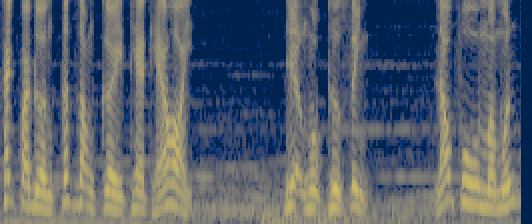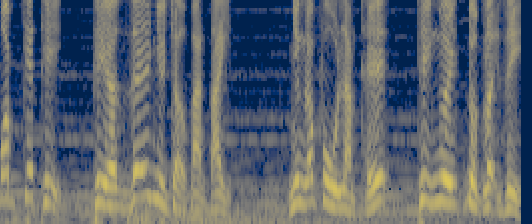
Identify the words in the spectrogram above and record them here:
Khách qua đường cất giọng cười thè thé hỏi. Địa ngục thư sinh, lão phu mà muốn bóp chết thị thì à, dễ như trở bàn tay. Nhưng lão phù làm thế thì ngươi được lợi gì?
